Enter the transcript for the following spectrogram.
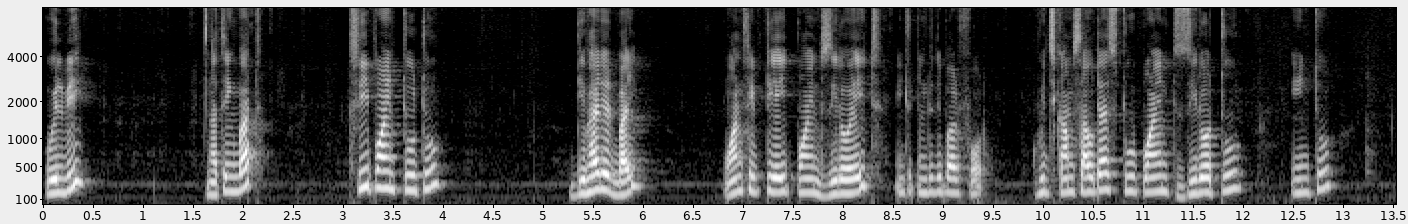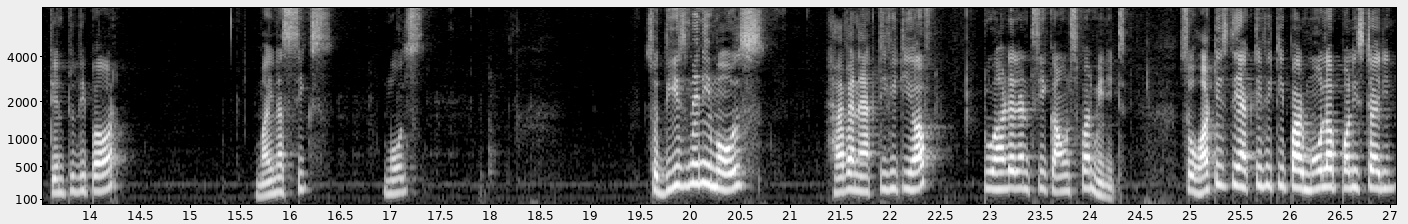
will be nothing but 3.22 divided by 158.08 into 10 to the power 4 which comes out as 2.02 into 10 to the power minus 6 moles. So, these many moles have an activity of 203 counts per minute. So, what is the activity per mole of polystyrene?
